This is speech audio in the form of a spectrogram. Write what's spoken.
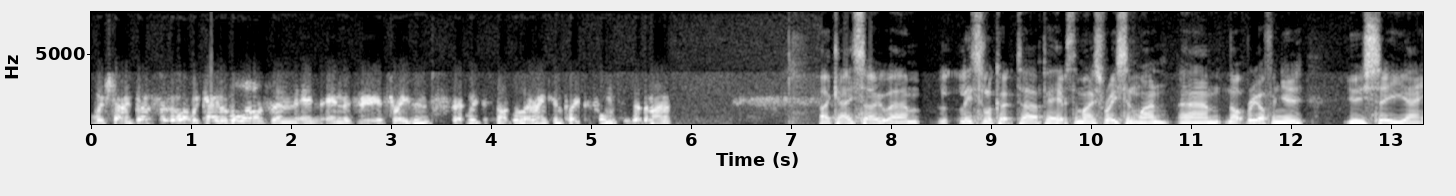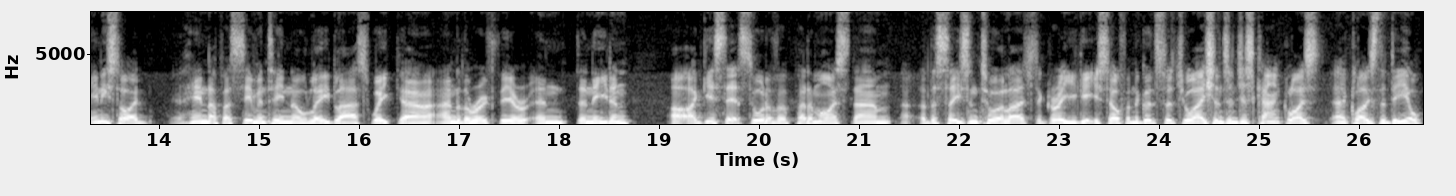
we've shown glimpses of what we're capable of, and, and, and there's various reasons that we're just not delivering complete performances at the moment. Okay, so um, let's look at uh, perhaps the most recent one. Um, not very often you you see uh, any side hand up a 17 0 lead last week uh, under the roof there in Dunedin. I guess that sort of epitomised um, uh, the season to a large degree. You get yourself into good situations and just can't close uh, close the deal.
